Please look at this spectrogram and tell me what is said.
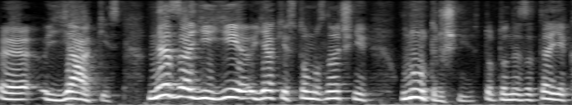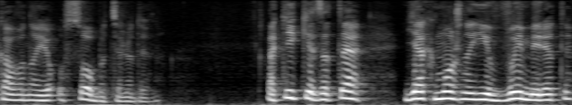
е, якість, не за її якість в тому значенні внутрішній, тобто не за те, яка вона є особа, ця людина, а тільки за те, як можна її виміряти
